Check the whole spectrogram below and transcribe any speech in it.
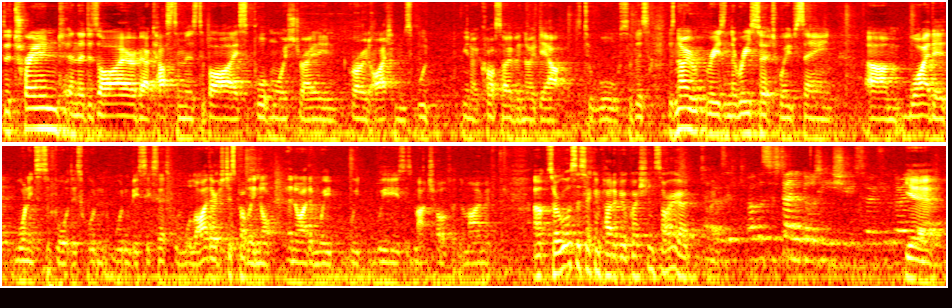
the trend and the desire of our customers to buy, support more Australian-grown items would you know, cross over no doubt to wool. So there's, there's no reason, the research we've seen, um, why they're wanting to support this wouldn't, wouldn't be successful wool either. It's just probably not an item we, we, we use as much of at the moment. Uh, so what was the second part of your question? Sorry. I, I... Other sustainability issues, so if you're going Yeah,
